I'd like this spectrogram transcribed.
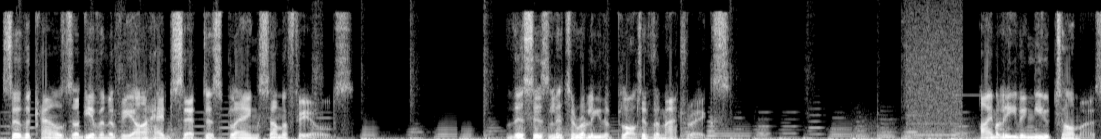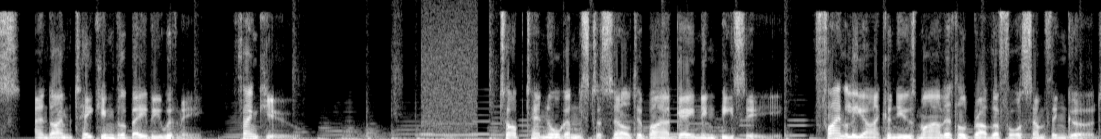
so the cows are given a VR headset displaying summer fields. This is literally the plot of The Matrix. I'm leaving you Thomas, and I'm taking the baby with me. Thank you. Top 10 organs to sell to buy a gaming PC. Finally I can use my little brother for something good.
